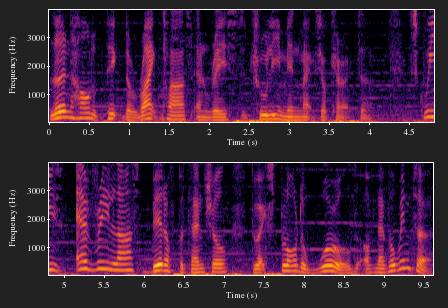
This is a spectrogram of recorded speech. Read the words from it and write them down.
Learn how to pick the right class and race to truly min max your character. Squeeze every last bit of potential to explore the world of Neverwinter.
